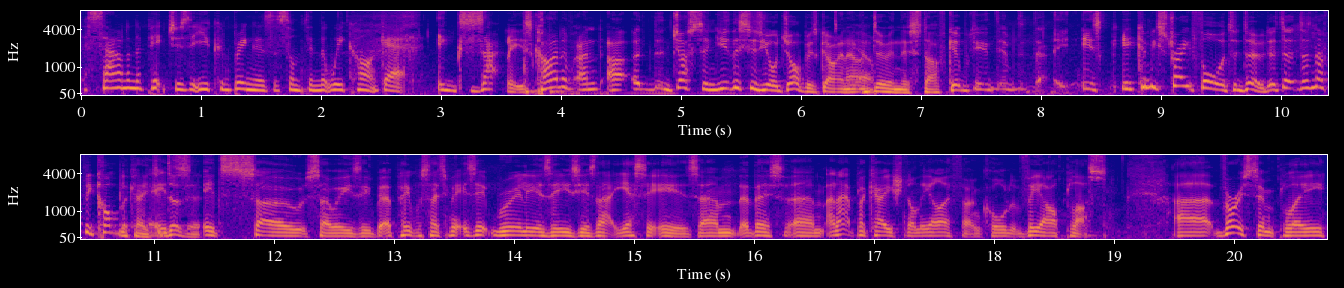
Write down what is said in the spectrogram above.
the sound and the pictures that you can bring us are something that we can't get. Exactly. It's kind of and uh, uh, Justin, you, this is your job is going out and doing this stuff. It, it- it's, it can be straightforward to do. It doesn't have to be complicated, it's, does it? It's so so easy. But people say to me, "Is it really as easy as that?" Yes, it is. Um, there's um, an application on the iPhone called VR Plus. Uh, very simply,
